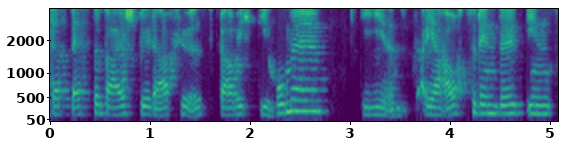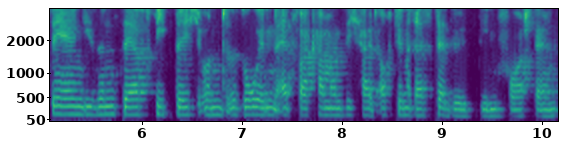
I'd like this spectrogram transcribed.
das beste Beispiel dafür ist, glaube ich, die Hummel, die äh, ja auch zu den Wildbienen zählen. Die sind sehr friedlich und so in etwa kann man sich halt auch den Rest der Wildbienen vorstellen.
